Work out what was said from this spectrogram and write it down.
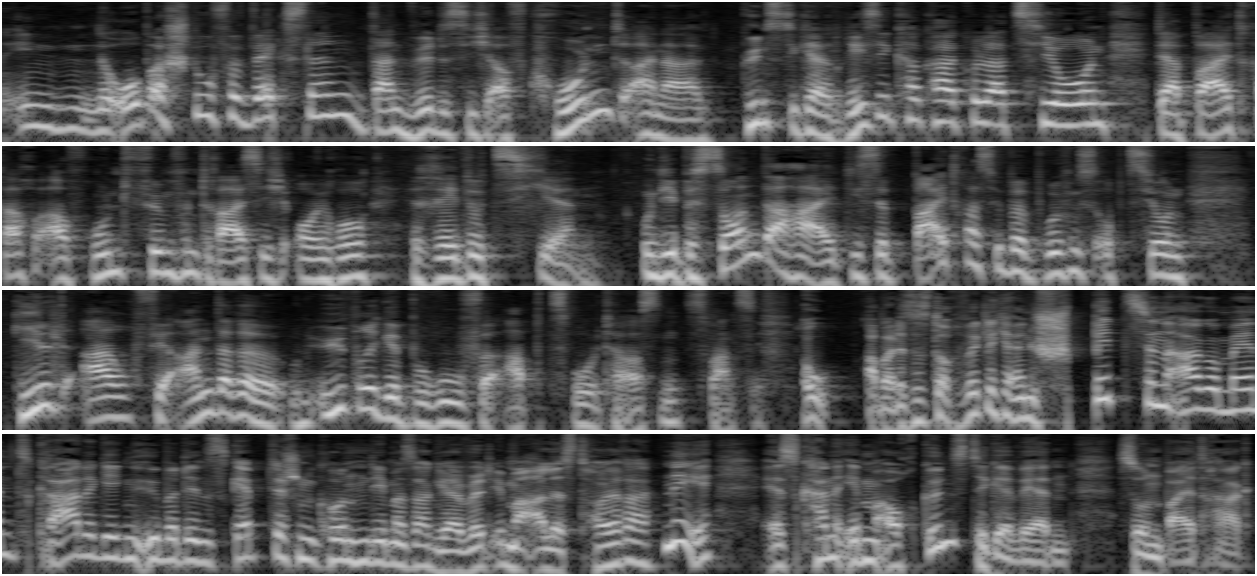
in eine Oberstufe wechseln, dann würde sich aufgrund einer günstigeren Risikokalkulation der Beitrag auf rund 35 Euro reduzieren. Und die Besonderheit, diese Beitragsüberprüfungsoption gilt auch für andere und übrige Berufe ab 2020. Oh, aber das ist doch wirklich ein Spitzenargument, gerade gegenüber den skeptischen Kunden, die immer sagen, ja, wird immer alles teurer. Nee, es kann eben auch günstiger werden, so ein Beitrag.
